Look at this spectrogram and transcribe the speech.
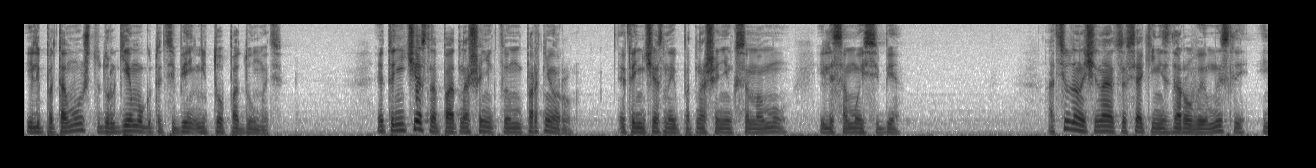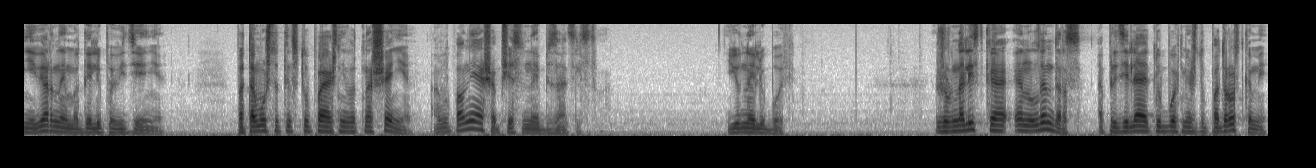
Или потому, что другие могут о тебе не то подумать. Это нечестно по отношению к твоему партнеру. Это нечестно и по отношению к самому или самой себе. Отсюда начинаются всякие нездоровые мысли и неверные модели поведения. Потому что ты вступаешь не в отношения, а выполняешь общественные обязательства. Юная любовь. Журналистка Энн Лендерс определяет любовь между подростками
